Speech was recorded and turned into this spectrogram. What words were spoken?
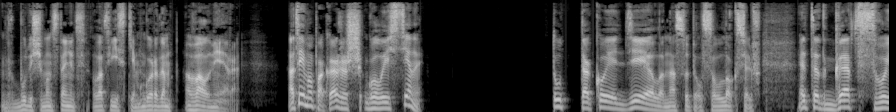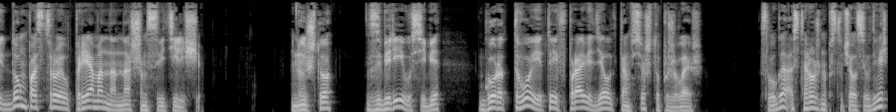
в будущем он станет латвийским городом Валмеера, а ты ему покажешь голые стены. «Тут такое дело», — насупился Локсельф. «Этот гад свой дом построил прямо на нашем святилище». «Ну и что? Забери его себе. Город твой, и ты вправе делать там все, что пожелаешь». Слуга осторожно постучался в дверь,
